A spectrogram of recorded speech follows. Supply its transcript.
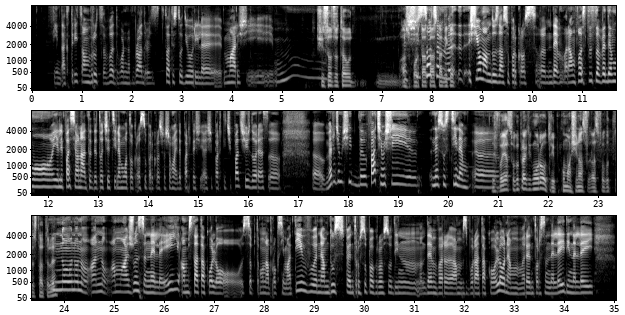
fiind actriță, am vrut să văd Warner Brothers, toate studiourile mari și... Și soțul tău a și suportat soțul asta? Adică meu- Și eu m-am dus la Supercross în Denver. Am fost să vedem o... El e pasionat de tot ce ține motocross, Supercross și așa mai departe și a și participat și își dorea să uh, mergem și de, facem și ne susținem. Uh, Deci voi ați făcut practic un road trip. Cu mașina ați, ați făcut statele? Nu, nu, nu, a, nu. Am ajuns în LA, am stat acolo o săptămână aproximativ, ne-am dus pentru Supercross-ul din Denver, am zburat acolo, ne-am reîntors în LA, din LA,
